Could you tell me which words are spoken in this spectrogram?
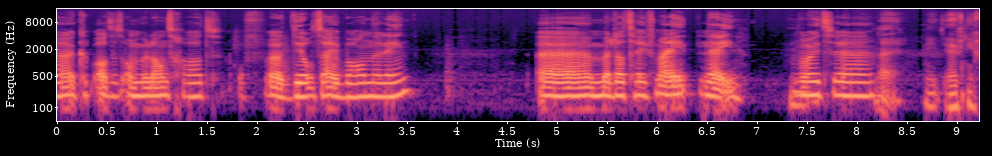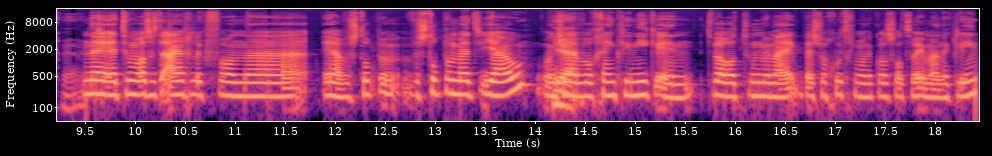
Eh, ik heb altijd ambulant gehad of eh, deeltijdbehandeling. Eh, maar dat heeft mij, nee, Hm. nooit. eh, Nee, niet, heeft niet gewerkt. Nee, en toen was het eigenlijk van, eh, ja, we stoppen, we stoppen met jou, want Ja. jij wil geen kliniek in. Terwijl het toen met mij best wel goed ging, want ik was al twee maanden clean.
